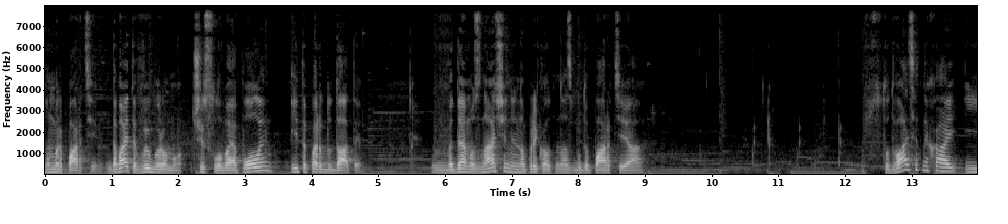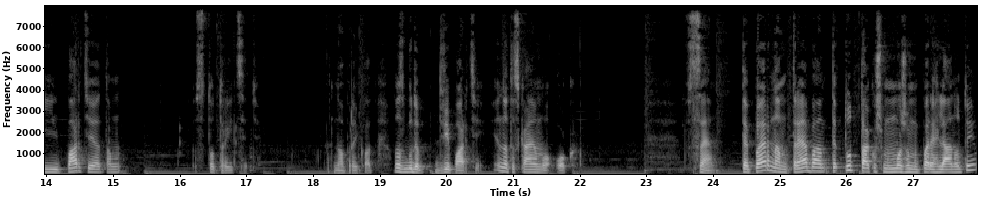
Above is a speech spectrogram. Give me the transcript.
Номер партії. Давайте виберемо числове поле і тепер додати. Введемо значення, наприклад, у нас буде партія 120 нехай, і партія там 130. Наприклад. У нас буде дві партії. І натискаємо ОК. Все. Тепер нам треба. Тут також ми можемо переглянути.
